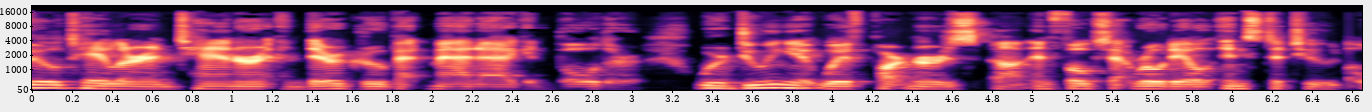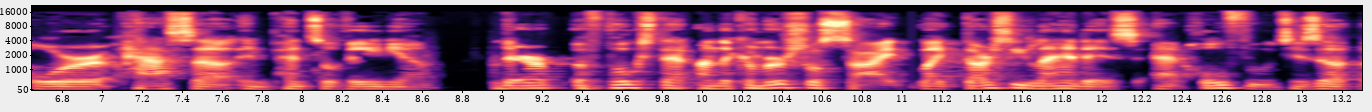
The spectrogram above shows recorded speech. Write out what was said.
Phil Taylor and Tanner and their group at MadAg and Boulder. We're doing it with partners uh, and folks at Rodale Institute or PASA in Pennsylvania there are uh, folks that on the commercial side, like Darcy Landis at Whole Foods, is a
